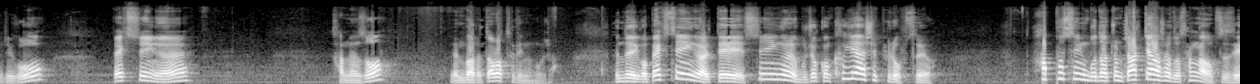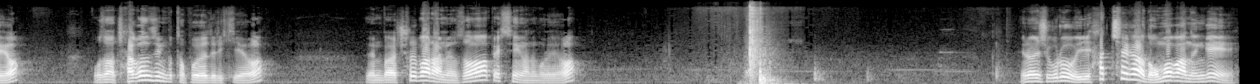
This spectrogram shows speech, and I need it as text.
그리고 백스윙을 가면서 왼발을 떨어뜨리는 거죠. 근데 이거 백스윙 할 때 스윙을 무조건 크게 하실 필요 없어요. 하프 스윙보다 좀 작게 하셔도 상관없으세요. 우선 작은 스윙부터 보여드릴게요. 왼발 출발하면서 백스윙 하는 거예요. 이런 식으로 이 하체가 넘어가는 게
